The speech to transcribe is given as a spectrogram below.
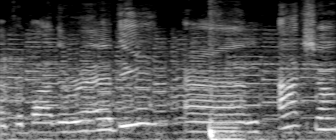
Everybody ready? And action.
